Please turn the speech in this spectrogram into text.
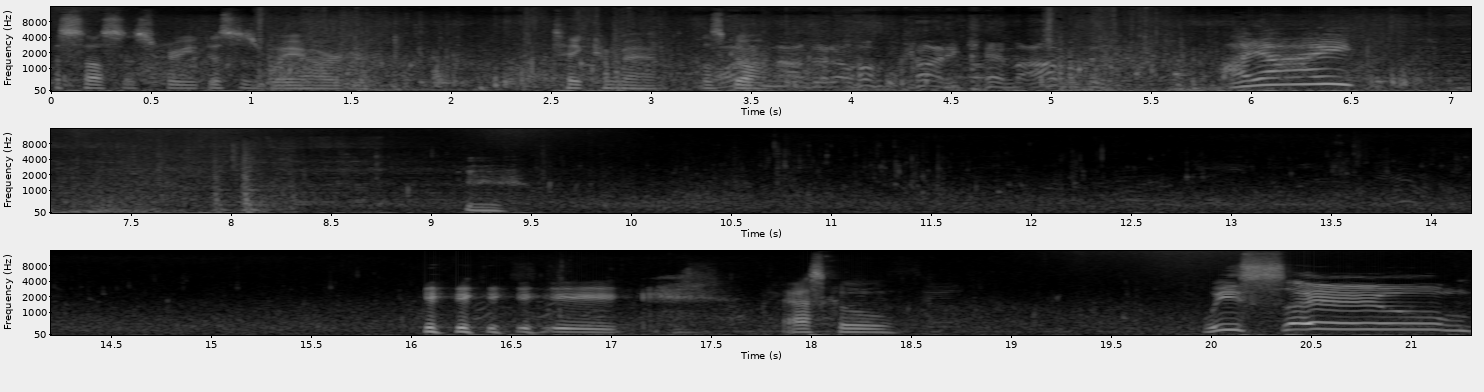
Assassin's Creed. This is way harder. Take command. Let's go. Aye aye! That's cool. We sail,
